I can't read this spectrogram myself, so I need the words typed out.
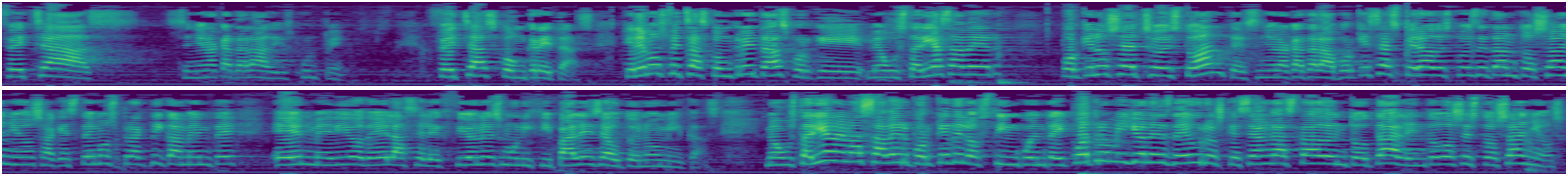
fechas. Señora Catalá, disculpe. Fechas concretas. Queremos fechas concretas porque me gustaría saber por qué no se ha hecho esto antes, señora Catalá. ¿Por qué se ha esperado después de tantos años a que estemos prácticamente en medio de las elecciones municipales y autonómicas? Me gustaría además saber por qué de los 54 millones de euros que se han gastado en total en todos estos años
